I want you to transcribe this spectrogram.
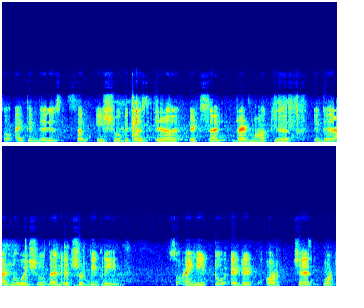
So I think there is some issue because uh, it's a red mark here. If there are no issue then it should be green. So I need to edit or check what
